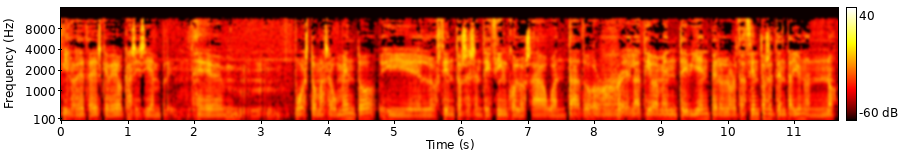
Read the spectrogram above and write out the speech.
y los detalles que veo casi siempre. He puesto más aumento y los 165 los ha aguantado relativamente bien, pero los 271 no.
